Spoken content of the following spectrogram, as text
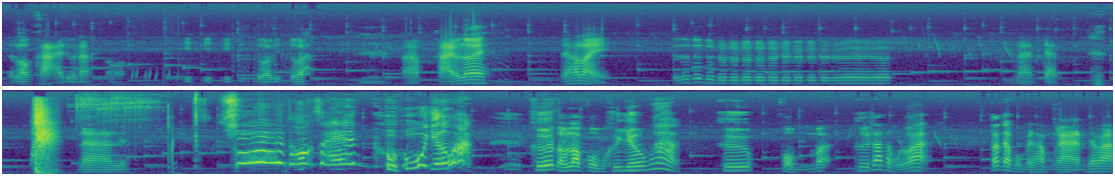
เดี๋ยวลองขายดูนะปิดปิดปิดปิดตัวปิดตัวครับขายไปเลย ได้เท่าไหร่นานจัดนานเลย เชี่ทองแสนโอ้โหเยอะมาก คือสำหรับผมคือเยอะมาก คือผมอะคือถ้าสมมติว่า ตั้งแต่ผมไปทำงานใช่ปะ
